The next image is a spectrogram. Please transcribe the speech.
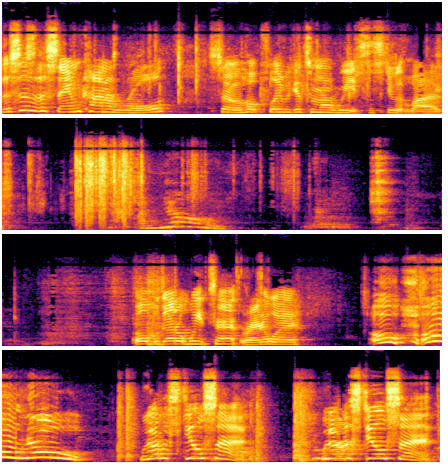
This is the same kind of roll, so hopefully we get some more wheats. Let's do it live. Oh, we got a wheat cent right away. Oh, oh no! We got a steel cent. We got a steel cent.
